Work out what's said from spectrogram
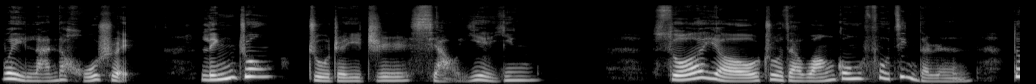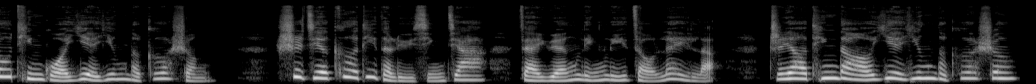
蔚蓝的湖水。林中住着一只小夜莺。所有住在王宫附近的人都听过夜莺的歌声。世界各地的旅行家在园林里走累了，只要听到夜莺的歌声，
